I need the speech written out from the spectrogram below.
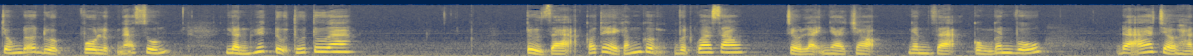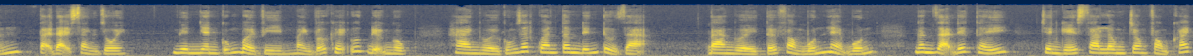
chống đỡ được, vô lực ngã xuống. Lần huyết tự thứ tư a. Tử Dạ có thể gắng gượng vượt qua sao? Trở lại nhà trọ, Ngân Dạ cùng Ngân Vũ đã chờ hắn tại đại sảnh rồi. Nguyên nhân cũng bởi vì mảnh vỡ khế ước địa ngục, hai người cũng rất quan tâm đến Tử Dạ. Ba người tới phòng 404, Ngân Dạ điếc thấy trên ghế salon trong phòng khách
